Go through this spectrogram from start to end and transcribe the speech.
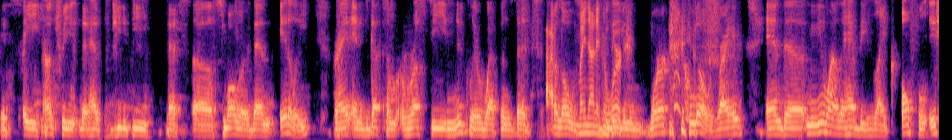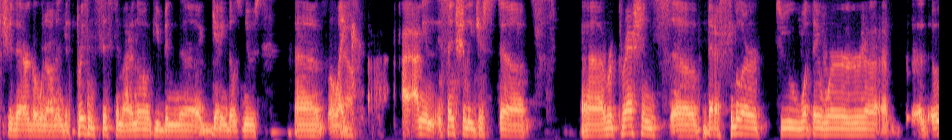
It's a country that has GDP that's uh, smaller than Italy, right? And it's got some rusty nuclear weapons that I don't know Might not even work. Even work? Who knows, right? And uh, meanwhile, they have these like awful issues that are going on in the prison system. I don't know if you've been uh, getting those news. Uh, like. I, I mean, essentially just uh, uh, repressions uh, that are similar to what they were, uh, uh,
